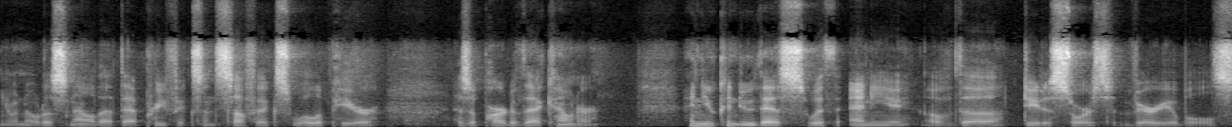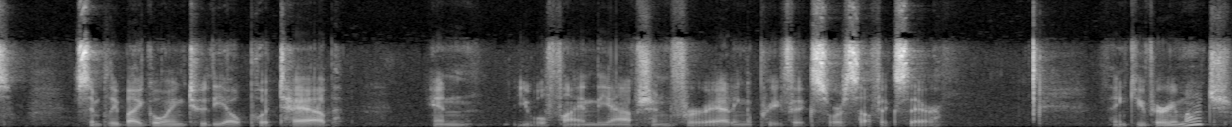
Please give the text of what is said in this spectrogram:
You'll notice now that that prefix and suffix will appear as a part of that counter. And you can do this with any of the data source variables simply by going to the output tab and you will find the option for adding a prefix or suffix there. Thank you very much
